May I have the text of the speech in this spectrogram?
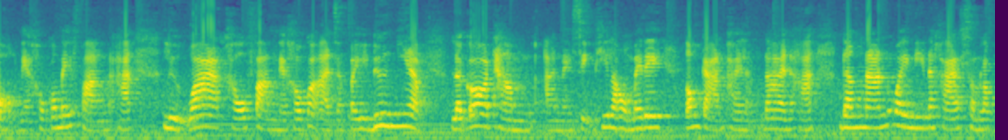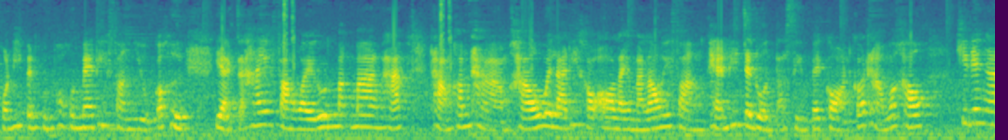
บอกเนี่ยเขาก็ไม่ฟังนะคะ หรือว่าเขาฟังเนี่ยเขาก็อาจจะไปดื้อเงียบ แล้วก็ทำอ่าในสิ่งที่เราไม่ได้ต้องการภายหลังได้นะคะ ดังนั้นวัยนี้นะคะสำหรับคนที่เป็นคุณพ่อคุณแม่ที่ฟังอยู่ก็คือ อยากจะให้ฟังวัยรุ่นมากๆนะคะ ถามคำถามเขาเวลาที่เขาเอาอะไรมาเล่าให้ฟัง แทนที่จะด่วนตัดสินไปก่อน ก็ถามว่าเขาคิดยังไง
